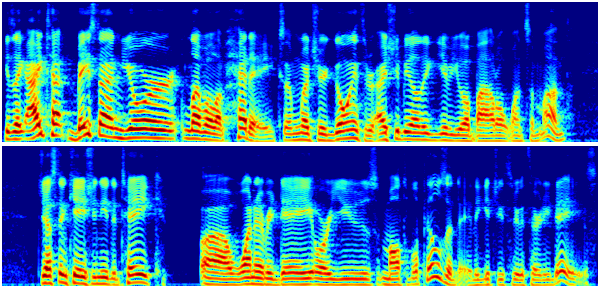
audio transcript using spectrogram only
he's like, I te- based on your level of headaches and what you're going through, I should be able to give you a bottle once a month, just in case you need to take uh, one every day or use multiple pills a day to get you through 30 days.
